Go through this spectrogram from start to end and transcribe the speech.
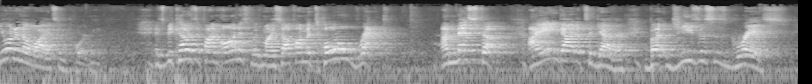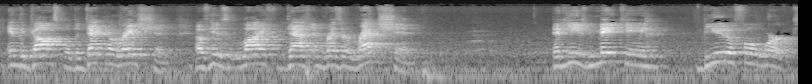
You want to know why it's important? It's because if I'm honest with myself, I'm a total wreck. I'm messed up. I ain't got it together. But Jesus' grace in the gospel, the declaration of his life, death, and resurrection, that he's making beautiful works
